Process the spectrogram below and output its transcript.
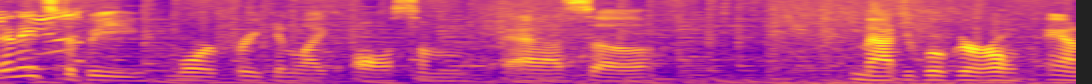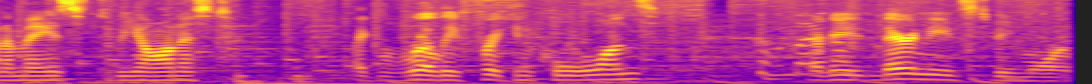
There needs to be more freaking like awesome ass uh magical girl animes to be honest. Like really freaking cool ones. There, need, there needs to be more.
